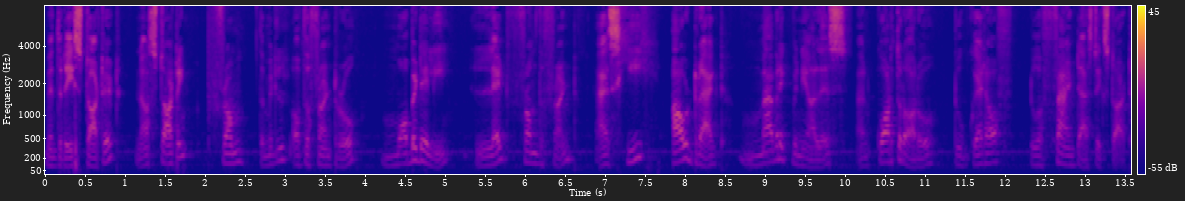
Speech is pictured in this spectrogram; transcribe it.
when the race started. Now, starting from the middle of the front row, Morbidelli led from the front as he outdragged Maverick Vinales and Quartararo to get off to a fantastic start.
